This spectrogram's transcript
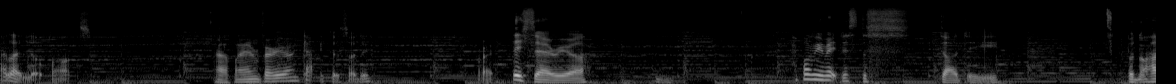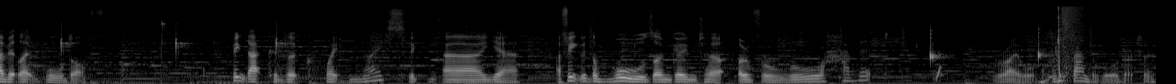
I like little plants. I have my own very own cactus, I do. Right, this area. Hmm. How about we make this the study, but not have it like walled off? I think that could look quite nice. The, Uh, yeah. I think with the walls, I'm going to overall have it. dry Drywall. Standard walls, actually.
